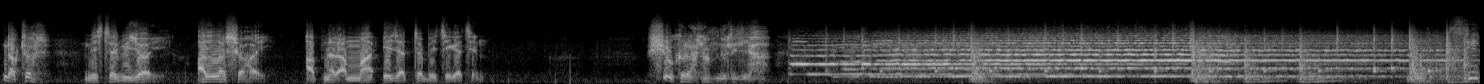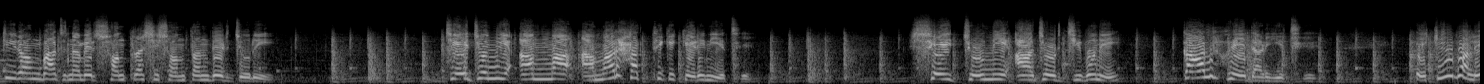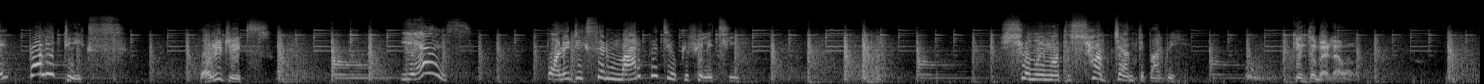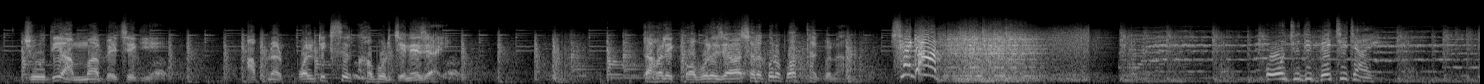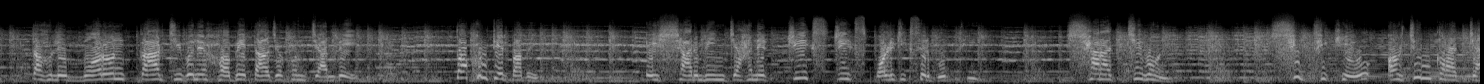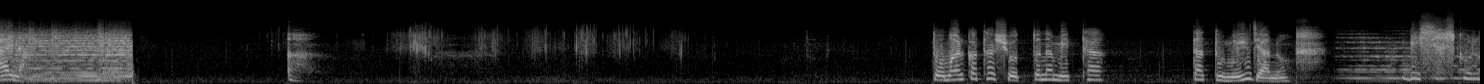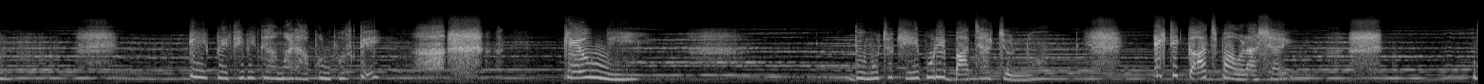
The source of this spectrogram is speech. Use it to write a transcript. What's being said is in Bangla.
ডক্টর। মিস্টার বিজয় আল্লাহ সহায় আপনার আম্মা এ যাত্রা বেঁচে গেছেন। শুক্র আলহামদুলিল্লাহ। সিটি রংবাজ নামের সন্ত্রাসী সন্তানদের জোরে। যে জমি আম্মা আমার হাত থেকে কেড়ে নিয়েছে সেই জমি আজ ওর জীবনে কাল হয়ে দাঁড়িয়েছে। একেই বলে পলিটিক্স পলিটিক্স ইয়েস পলিটিক্সের মার ওকে ফেলেছি। সময় মতো সব জানতে পারবে। কিন্তু ম্যাডাম যদি আম্মা বেঁচে গিয়ে আপনার পলিটিক্সের খবর জেনে যায় তাহলে কবরে যাওয়া ছাড়া কোনো পথ থাকবে না। ও যদি বেঁচে যায় তাহলে মরণ কার জীবনে হবে তা যখন জানবে তখন টের পাবে। এই শারমিন জাহানের ট্রিক্স ট্রিক্স পলিটিক্সের বুদ্ধি সারা জীবন সিদ্ধি খেয়েও অর্জন করা যায় না। তোমার কথা সত্য না মিথ্যা তা তুমিই জানো। বিশ্বাস করুন এই পৃথিবীতে আমার আপন বলতে কেউ নেই। দুমুঠো খেয়ে পড়ে বাঁচার জন্য একটি কাজ পাওয়ার আশায়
